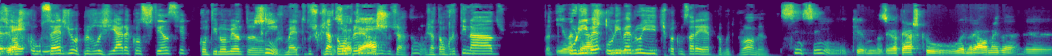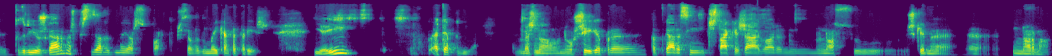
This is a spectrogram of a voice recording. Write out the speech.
é que o Sérgio a privilegiar a consistência continuamente, Sim. os métodos que já estão aprendidos, acho- já estão, já estão retinados. Eu até Uribe, Uribe o- Gruitch para começar a época, muito provavelmente. Sim, sim. que- mas eu até acho que o André Almeida eh, poderia jogar, mas precisava de maior suporte. Precisava de um meio campo a três. E aí, até podia. Mas não, não chega para, para pegar assim, destaca já agora no, no nosso esquema eh, normal.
